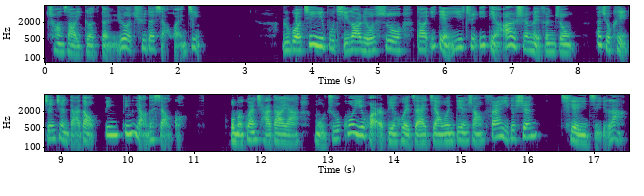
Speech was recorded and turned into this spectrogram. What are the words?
创造一个等热区的小环境。如果进一步提高流速到一点一至一点二升每分钟，那就可以真正达到冰冰凉的效果。我们观察到呀，母猪过一会儿便会在降温垫上翻一个身，惬意极啦。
